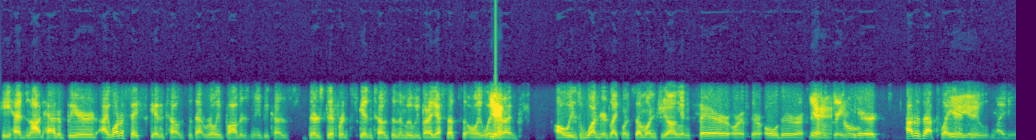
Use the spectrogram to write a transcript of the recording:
he had not had a beard? I want to say skin tones, but that really bothers me because there's different skin tones in the movie. But I guess that's the only way Yeah. that I've always wondered, like when someone's young and fair, or if they're older, or if they have a great sure. beard. How does that play Yeah, into lighting?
